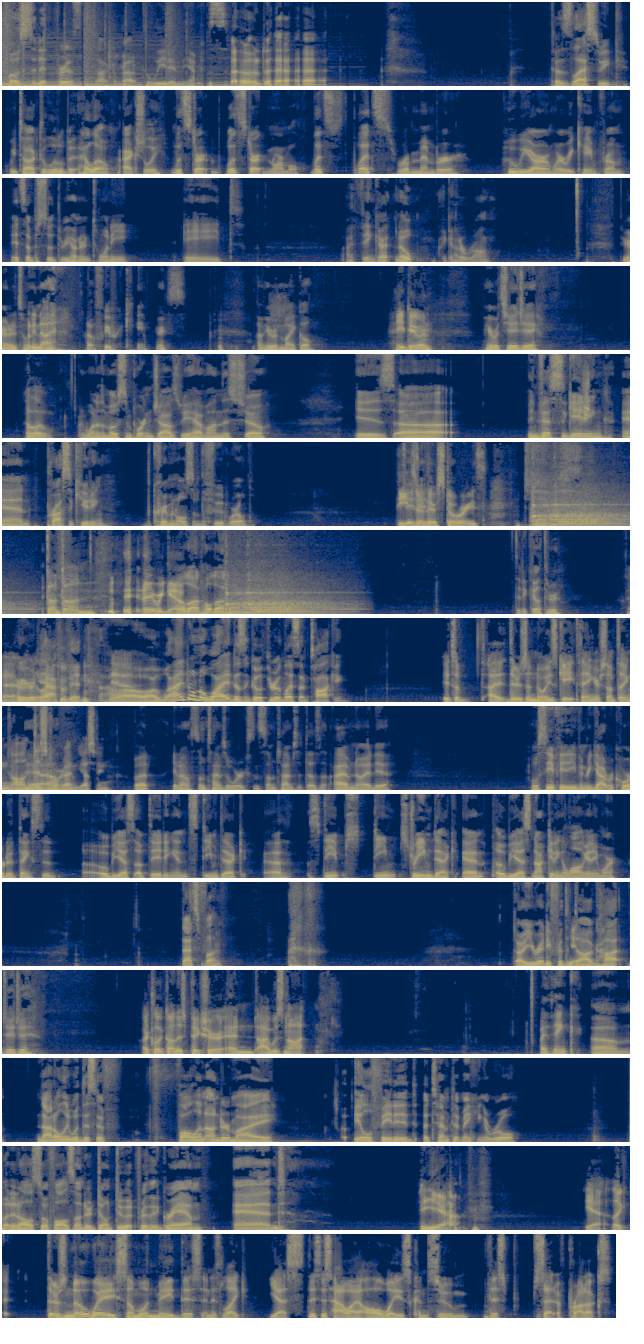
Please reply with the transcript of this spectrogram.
posted it for us to talk about to lead in the episode. Because last week we talked a little bit. Hello, actually, let's start. Let's start normal. Let's let's remember who we are and where we came from. It's episode three hundred twenty-eight. I think I nope, I got it wrong. Three hundred twenty-nine of We Were Gamers. I'm here with Michael. How you doing? I'm here with JJ. Hello. One of the most important jobs we have on this show is uh, investigating and prosecuting the criminals of the food world. These JJ. are their stories. Dun dun. there we go. Hold on, hold on. Did it go through? I We heard heard like- half of it. Yeah. Oh, I I don't know why it doesn't go through unless I'm talking. It's a I, there's a noise gate thing or something on Yeah. Discord. I'm guessing. But you know, sometimes it works and sometimes it doesn't. I have no idea. We'll see if it even got recorded thanks to uh, OBS updating and Steam Deck, uh, Steam Steam Stream Deck and OBS not getting along anymore. That's fun. Are you ready for the Yeah. dog hot, JJ? I clicked on this picture and I was not. I think um, not only would this have fallen under my ill-fated attempt at making a rule, but it also falls under don't do it for the gram and Yeah. Yeah. Like there's no way someone made this and is like, yes, this is how I always consume this set of products.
